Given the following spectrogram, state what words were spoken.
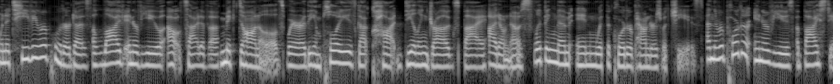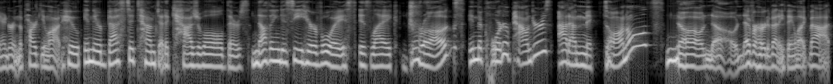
when a TV reporter does a live interview outside of a McDonald's where the employees got caught dealing drugs by, I don't know, slipping them in with the quarter pounders with cheese. And the reporter interviews a bystander in the parking lot who, in their best attempt at a casual, there's nothing to see here voice, is like, drugs in the quarter pounders at a McDonald's? No, no, never heard of anything like that.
